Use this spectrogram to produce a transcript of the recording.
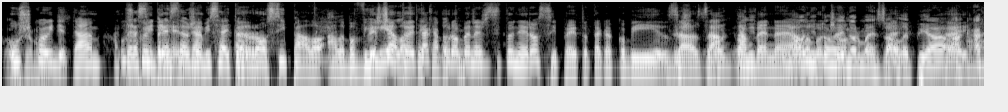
To Uško ide tam. A teraz Uško si predstav, že by sa aj to rozsypalo, alebo vylialo to v je tej tak kabelke. urobené, že sa to nerozsype. Je to tak akoby za, Vieš, oni- to čo. hej normálne zalepia. Hej. Ak, ak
